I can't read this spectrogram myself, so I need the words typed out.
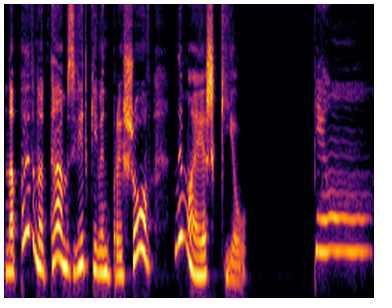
Напевно, там, звідки він прийшов, немає шкіл. Піу.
